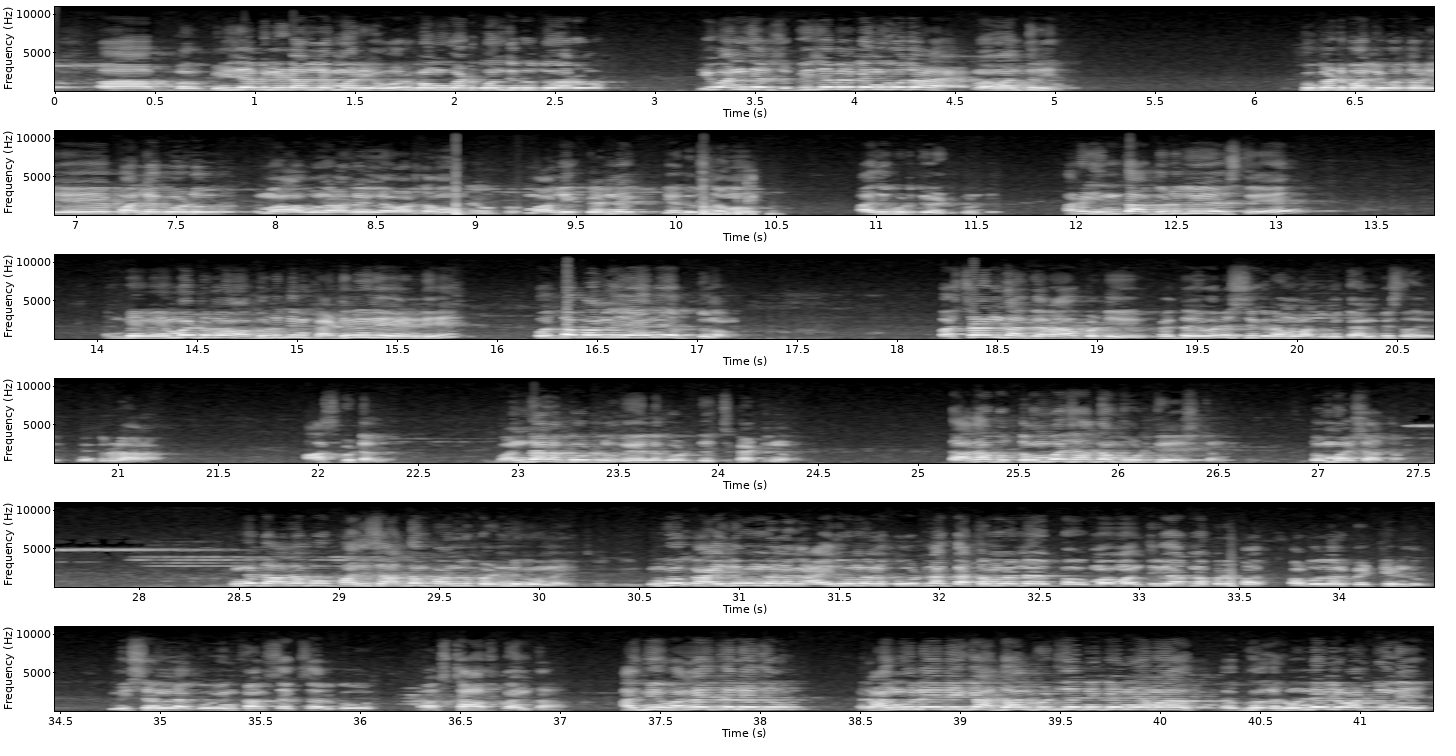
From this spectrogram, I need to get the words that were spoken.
బీజేపీ లీడర్లు మరి ఎవరు కొంగు పట్టుకొని తిరుగుతున్నారు? ఇవన్నీ తెలుసు. బీజేపీలోకి ఎందుకు పోతాడా మా మంత్రి? కుక్కటిపల్లి పోతాడు. ఏ పల్లెకోడు మా ఊనాలు నిలబడతాము. మళ్ళీ ఇక్కడనే గెలుస్తాము. అది గుర్తుపెట్టుకోండి. అరే ఇంత అభివృద్ధి చేస్తే మేము ఏమంటున్నాం అభివృద్ధిని కంటిన్యూ చేయండి. కొత్త పనులు చేయండి చెప్తున్నాం. బస్ స్టాండ్ దగ్గర ఒకటి పెద్ద ఎవరెస్ట్ శిఖరం లాగా మీకు అనిపిస్తుంది మిత్రులారా? హాస్పిటల్. వందల కోట్లు వేల కోట్లు తెచ్చి కట్టినాం. దాదాపు తొంభై శాతం పూర్తి చేసినాం. తొంభై శాతం. ఇంకా దాదాపు పది శాతం పనులు పెండింగ్ ఉన్నాయి. ఇంకొక ఐదు వందల ఐదు వందల కోట్ల గతంలోనే మా మంత్రి గారు ఉన్నప్పుడే ప్రపోజల్ పెట్టిండు. మిషన్లకు ఇన్ఫ్రాస్ట్రక్చర్కు స్టాఫ్కి అంతా. అది మీ వల్ల అయితే లేదు. రంగులేనికి అద్దాలు పెట్టడానికి ఏమో రెండేళ్ళు పడుతుంది.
